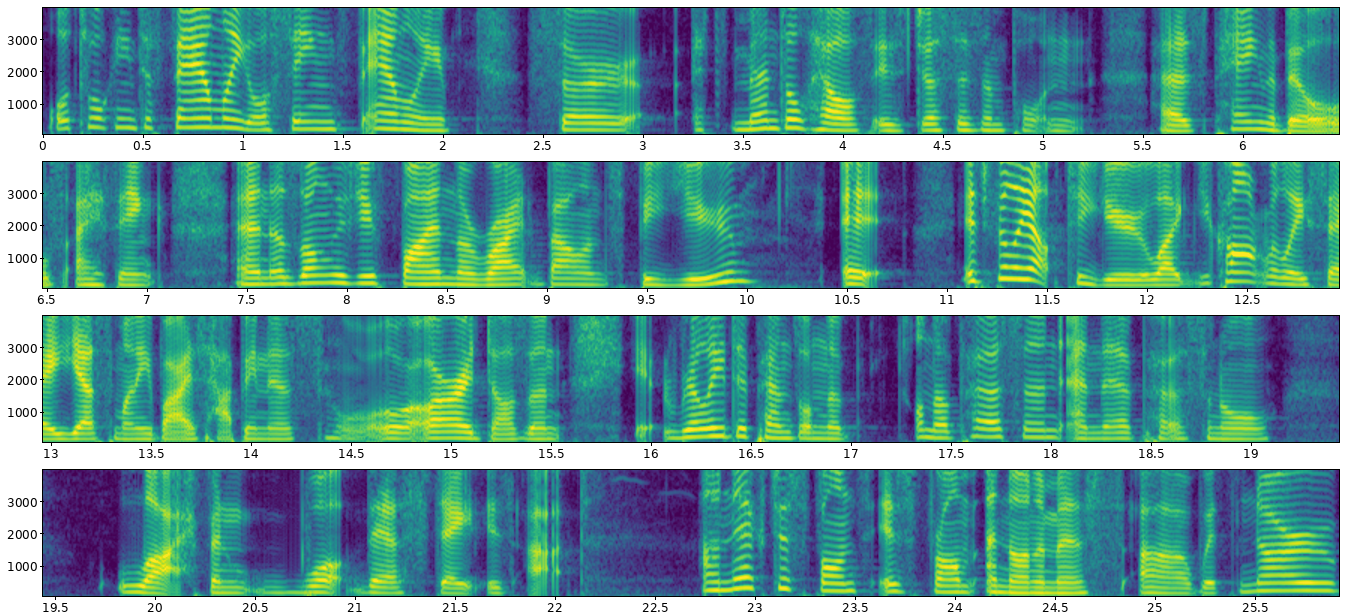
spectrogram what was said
or talking to family or seeing family. So it's mental health is just as important as paying the bills, I think. And as long as you find the right balance for you, it it's really up to you. Like you can't really say yes, money buys happiness or, or it doesn't. It really depends on the on the person and their personal life and what their state is at. Our next response is from Anonymous uh, with no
